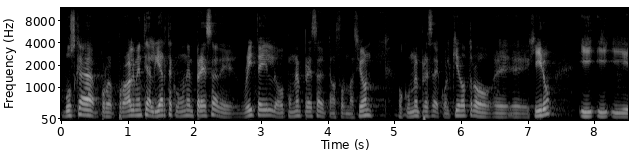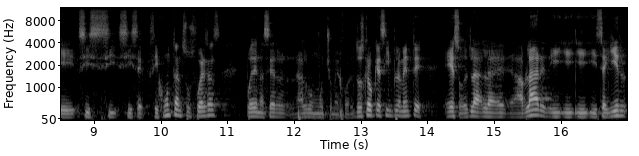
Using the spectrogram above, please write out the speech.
busca pro- probablemente aliarte con una empresa de retail o con una empresa de transformación o con una empresa de cualquier otro eh, eh, giro y, si, si, si, se, si juntan sus fuerzas pueden hacer algo mucho mejor. Entonces creo que es simplemente eso, es eh, hablar y, seguir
